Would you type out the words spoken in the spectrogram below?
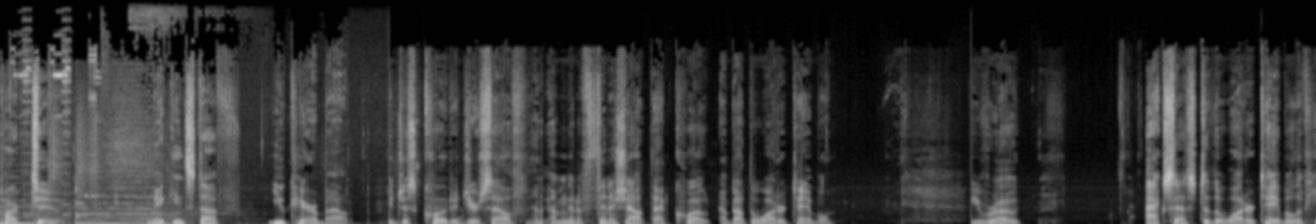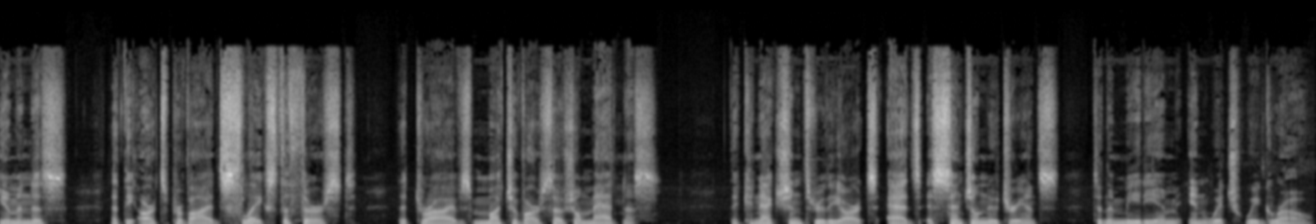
Part two making stuff you care about. You just quoted yourself, and I'm going to finish out that quote about the water table. You wrote, Access to the water table of humanness that the arts provide slakes the thirst that drives much of our social madness. The connection through the arts adds essential nutrients to the medium in which we grow.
